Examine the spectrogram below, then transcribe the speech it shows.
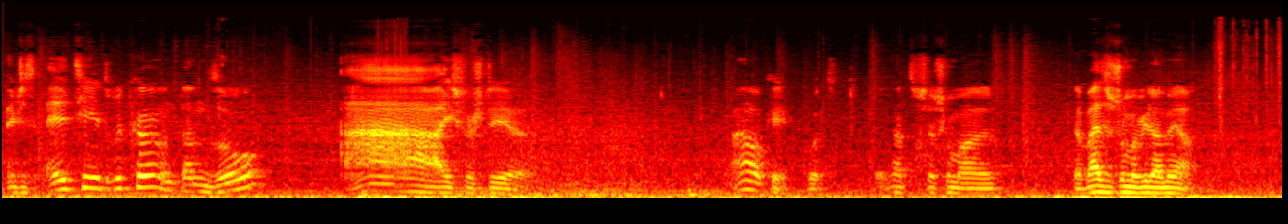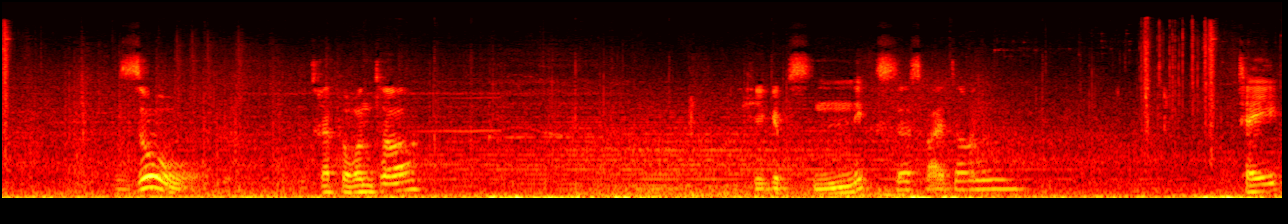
Wenn ich das LT drücke und dann so. Ah, ich verstehe. Ah, okay, gut. Dann hat sich ja schon mal. Da weiß ich schon mal wieder mehr. So. Die Treppe runter. Hier gibt es nichts des Weiteren. Take.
